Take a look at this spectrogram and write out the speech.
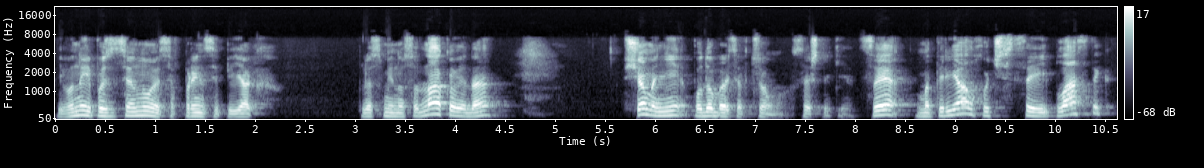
І вони позиціонуються, в принципі, як плюс-мінус однакові. Да? Що мені подобається в цьому, все ж таки, це матеріал, хоч це і пластик,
